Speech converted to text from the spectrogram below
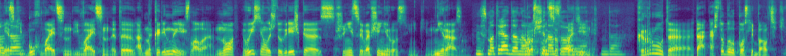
по-немецки да. бухвайцен и вайцен. Это однокоренные слова. Но выяснилось, что гречка с пшеницей вообще не родственники. Ни разу. Несмотря да, на Просто общее вот название. совпадение. Да. Круто! Так, а что было после Балтики?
